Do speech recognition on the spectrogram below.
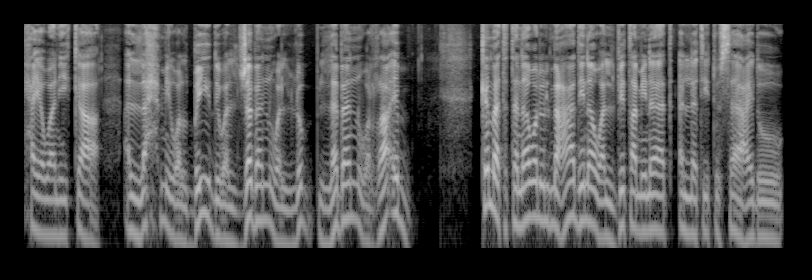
حيواني كاللحم والبيض والجبن واللبن والرائب. كما تتناول المعادن والفيتامينات التي تساعد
